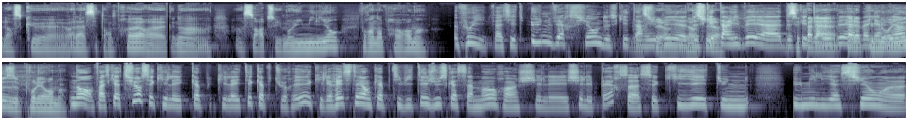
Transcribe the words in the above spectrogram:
lorsque voilà, cet empereur connaît un, un sort absolument humiliant pour un empereur romain. Oui, enfin, c'est une version de ce qui est bien arrivé, sûr, de ce qui est arrivé à, de ce qui est arrivé la, pas à la plus glorieuse pour les Romains. Non, enfin, ce qu'il y a de sûr, c'est qu'il qu a été capturé et qu'il est resté en captivité jusqu'à sa mort chez les, chez les Perses, ce qui est une humiliation euh,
